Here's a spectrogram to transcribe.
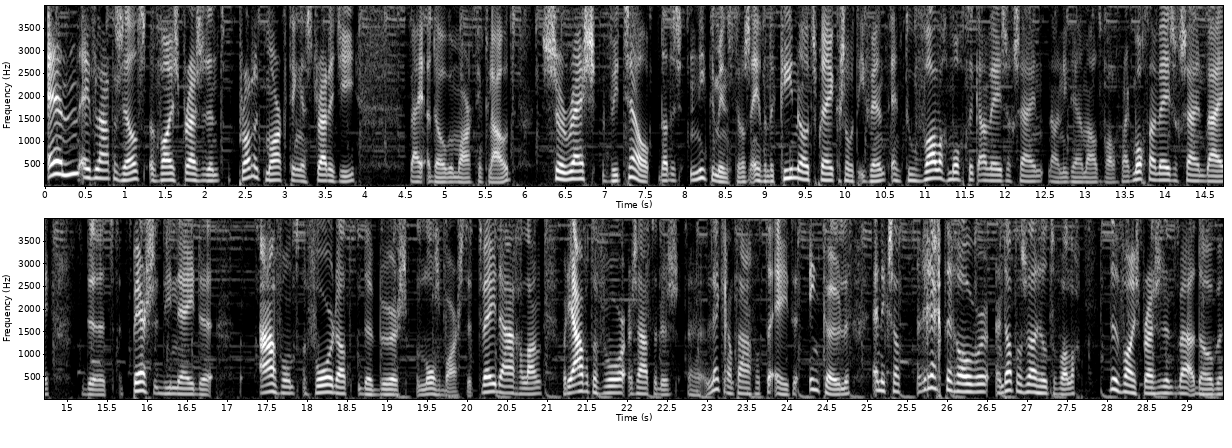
en even later zelfs Vice President Product Marketing and Strategy bij Adobe Marketing Cloud, Suresh Vitel. Dat is niet de minste, was een van de keynote sprekers op het event. En toevallig mocht ik aanwezig zijn, nou niet helemaal toevallig, maar ik mocht aanwezig zijn bij de, het persdiner, de avond voordat de beurs losbarstte. Twee dagen lang. Maar die avond ervoor zaten we dus uh, lekker aan tafel te eten in Keulen. En ik zat recht tegenover, en dat was wel heel toevallig, de vice-president bij Adobe,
